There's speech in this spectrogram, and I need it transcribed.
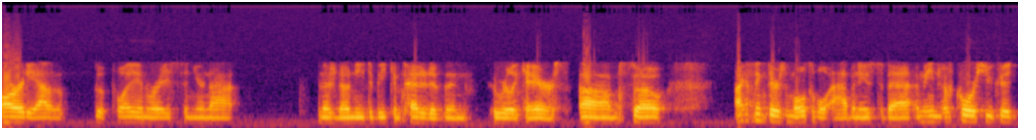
already out of the play-in race and you're not, and there's no need to be competitive, then who really cares? Um, so I think there's multiple avenues to that. I mean, of course, you could,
